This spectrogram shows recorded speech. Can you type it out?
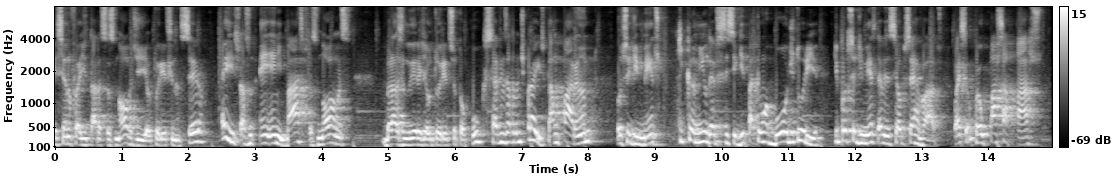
esse ano foi editado essas novas de auditoria financeira. É isso, as NBASP, as normas brasileiras de auditoria do setor público, servem exatamente para isso, dar um parâmetro, procedimentos, que caminho deve ser seguido para ter uma boa auditoria, que procedimentos devem ser observados, qual é o passo a passo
